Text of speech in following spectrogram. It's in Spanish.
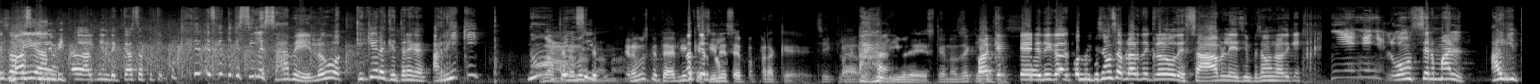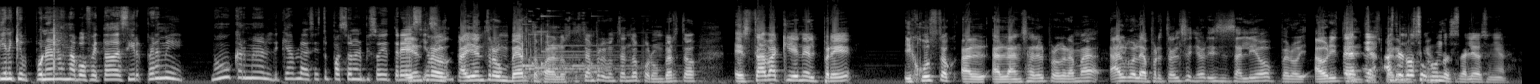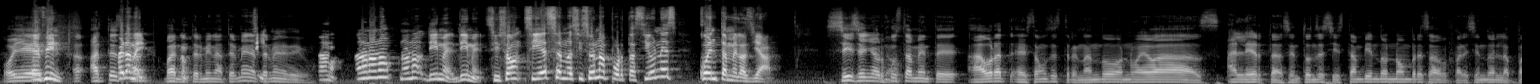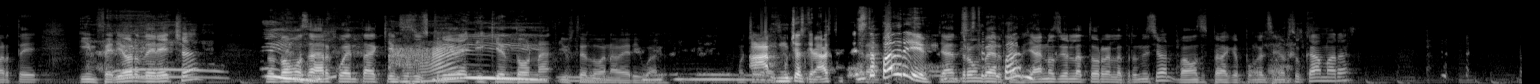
su Más que invitada a alguien de casa. Porque, porque es gente que sí le sabe. Luego, ¿qué quiere que traiga? ¿A Ricky? No, No. Tenemos que, no, no. tenemos que tener alguien Ah, que sí le sepa para que, Sí, para claro. que equilibre esto. Que nos dé Para que, que diga, cuando empezamos a hablar de, claro, de sables y empezamos a hablar de que ñe, ñe, ñe, lo vamos a hacer mal. Alguien tiene que ponernos una bofetada y decir, espérame, no, carnal, ¿de qué hablas? Esto pasó en el episodio 3. Ahí entra, ahí entra Humberto, para los que están preguntando por Humberto, estaba aquí en el pre y justo al, al lanzar el programa algo le apretó el señor y se salió, pero ahorita... entra, hace esperemos dos segundos se salió, señor. Oye, En fin, antes. espérame. an- bueno, No. termina, termina, Sí. termina, digo. No, no, no, no, no, no, dime, dime. Si son, si, es, si son aportaciones, cuéntamelas ya. Sí, señor, No. justamente. Ahora estamos estrenando nuevas alertas. Entonces, si están viendo nombres apareciendo en la parte inferior derecha, nos vamos a dar cuenta quién se suscribe y quién dona. Y ustedes lo van a ver igual. Muchas Ah, gracias. muchas gracias. Está padre. Ya entró Está Humberto, padre. ya nos dio en la torre la transmisión. Vamos a esperar a que ponga el señor su cámara.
